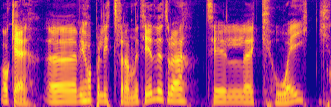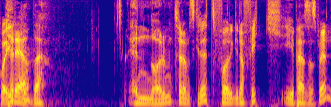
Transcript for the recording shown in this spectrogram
OK. Uh, vi hopper litt frem i tid, vi, tror jeg, til Quake, Quake, ja. 3D. Enormt fremskritt for grafikk i PC-spill.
